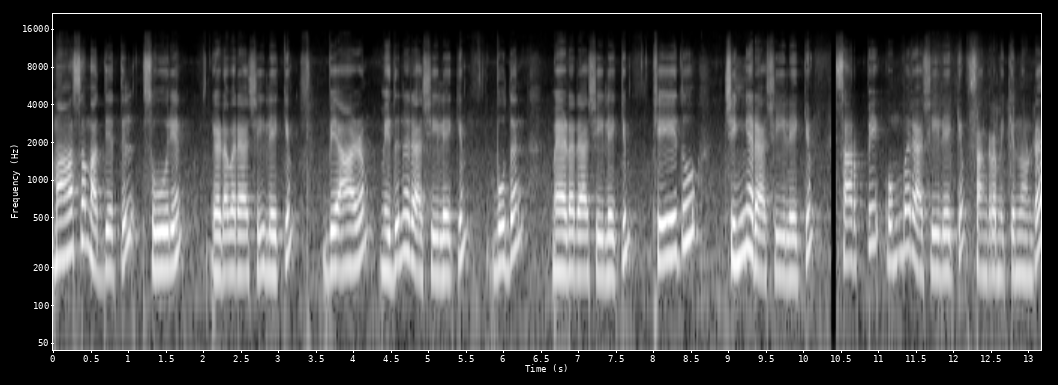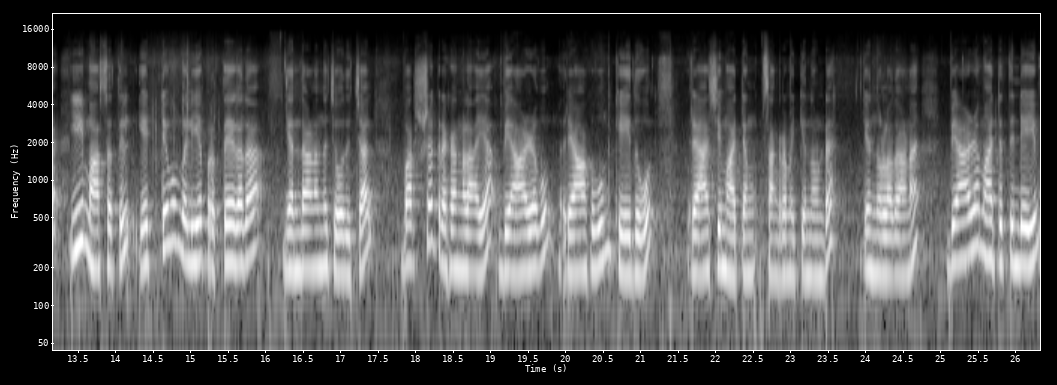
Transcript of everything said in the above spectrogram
മാസമധ്യത്തിൽ സൂര്യൻ ഇടവരാശിയിലേക്കും വ്യാഴം മിഥുനരാശിയിലേക്കും ബുധൻ മേടരാശിയിലേക്കും കേതു ചിങ്ങരാശിയിലേക്കും സർപ്പി കുംഭരാശിയിലേക്കും സംക്രമിക്കുന്നുണ്ട്. ഈ മാസത്തിൽ ഏറ്റവും വലിയ പ്രത്യേകത എന്താണെന്ന് ചോദിച്ചാൽ വർഷഗ്രഹങ്ങളായ വ്യാഴവും രാഹുവും കേതുവും രാശിമാറ്റം സംക്രമിക്കുന്നുണ്ട് എന്നുള്ളതാണ്. വ്യാഴമാറ്റത്തിന്റെയും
